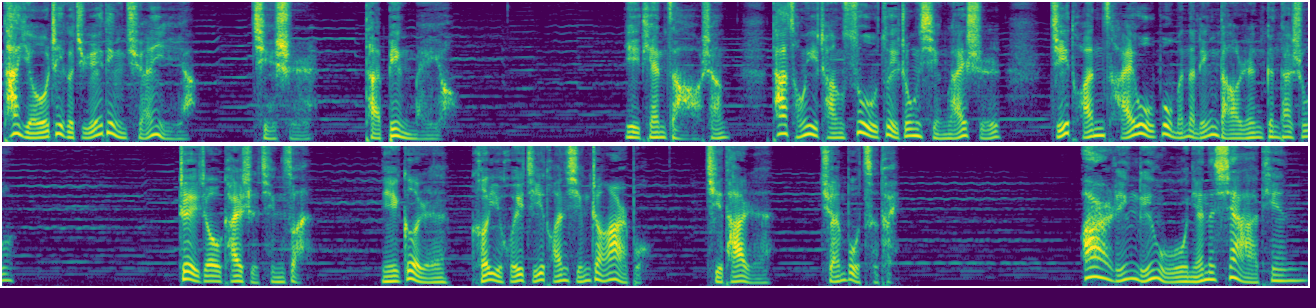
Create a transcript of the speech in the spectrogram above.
他有这个决定权一样，其实他并没有。一天早上，他从一场宿醉中醒来时，集团财务部门的领导人跟他说：“这周开始清算，你个人可以回集团行政二部，其他人全部辞退。”二零零五年的夏天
